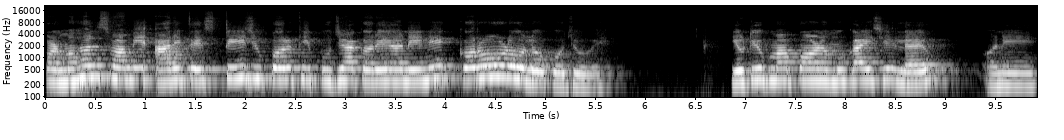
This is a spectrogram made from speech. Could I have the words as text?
પણ મહંત સ્વામી આ રીતે સ્ટેજ ઉપરથી પૂજા કરે અને એને કરોડો લોકો જોવે. યુટ્યુબમાં પણ મુકાય છે લાઈવ અને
